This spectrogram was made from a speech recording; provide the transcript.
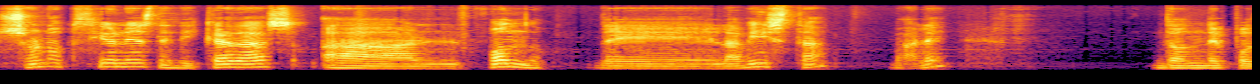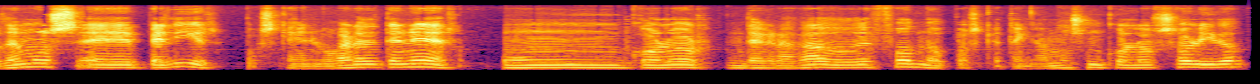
son opciones dedicadas al fondo de la vista, ¿vale? Donde podemos eh, pedir pues, que en lugar de tener un color degradado de fondo, pues que tengamos un color sólido,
